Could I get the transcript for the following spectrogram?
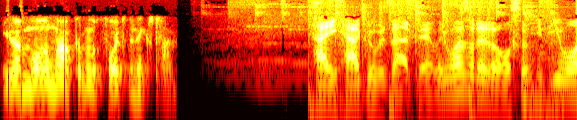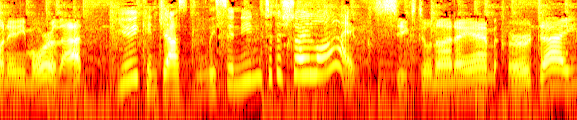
You're more than welcome. Look forward to the next time. Hey, how good was that, family? Wasn't it awesome? If you want any more of that, You can just listen in to the show live. 6 till 9 a.m. er day.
